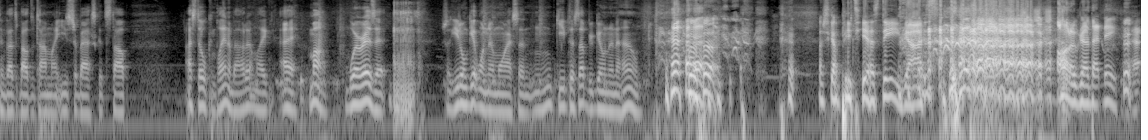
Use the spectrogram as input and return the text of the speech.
think that's about the time my Easter basket stopped. I still complain about it. I'm like, hey, mom, where is it? She's like, you don't get one no more. I said, mm keep this up. You're going in a home. I just got PTSD, you guys. grab that knee. I, ha-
